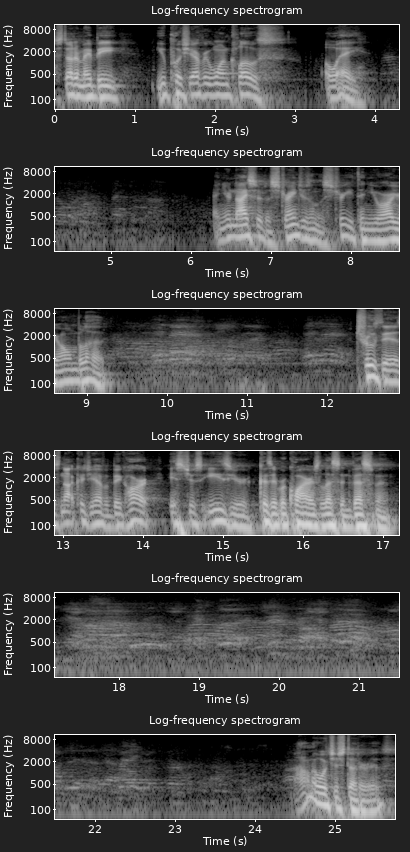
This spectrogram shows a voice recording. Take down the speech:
Stutter may be you push everyone close away. And you're nicer to strangers on the street than you are your own blood. Truth is, not because you have a big heart, it's just easier because it requires less investment. I don't know what your stutter is.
